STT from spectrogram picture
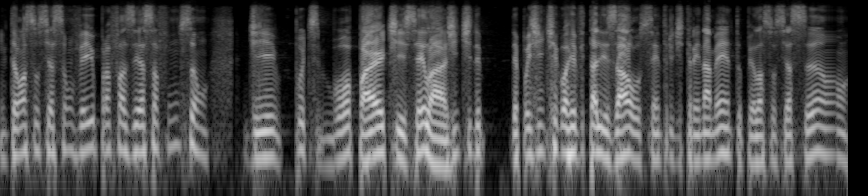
Então, a associação veio para fazer essa função de, putz, boa parte, sei lá, a gente depois a gente chegou a revitalizar o centro de treinamento pela associação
